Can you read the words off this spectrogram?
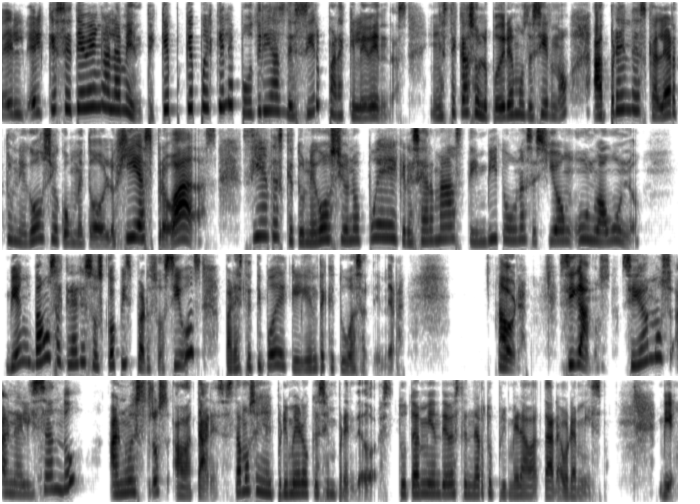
el, que se te venga a la mente. ¿Qué, qué, ¿Qué, le podrías decir para que le vendas? En este caso lo podríamos decir, ¿no? Aprende a escalar tu negocio con metodologías probadas. Sientes que tu negocio no puede crecer más, te invito a una sesión uno a uno. Bien, vamos a crear esos copies persuasivos para este tipo de cliente que tú vas a tener. Ahora, sigamos, sigamos analizando a nuestros avatares. Estamos en el primero que es emprendedores. Tú también debes tener tu primer avatar ahora mismo. Bien,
